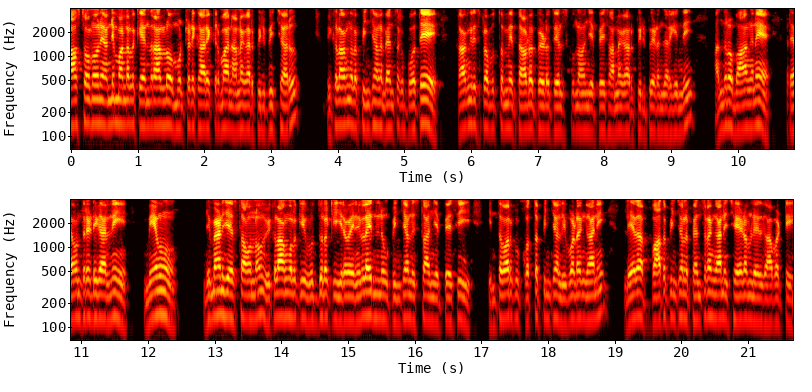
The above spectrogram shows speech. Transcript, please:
రాష్ట్రంలోని అన్ని మండల కేంద్రాల్లో ముట్టడి కార్యక్రమాన్ని అన్నగారు పిలిపించారు. వికలాంగుల పింఛన్లు పెంచకపోతే కాంగ్రెస్ ప్రభుత్వం మీద తాడో పేడో తెలుసుకుందామని చెప్పేసి అన్నగారు పిలిపేయడం జరిగింది. అందులో భాగంగానే రేవంత్ రెడ్డి గారిని మేము డిమాండ్ చేస్తా ఉన్నాం. వికలాంగులకి వృద్ధులకి ఇరవై నెలలైంది నువ్వు పింఛన్లు ఇస్తా అని చెప్పేసి ఇంతవరకు కొత్త పింఛన్లు ఇవ్వడం కానీ లేదా పాత పింఛన్లు పెంచడం కానీ చేయడం లేదు కాబట్టి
